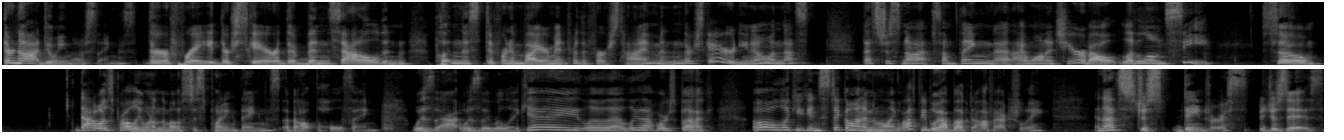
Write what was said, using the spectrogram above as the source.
They're not doing those things. They're afraid, they're scared, they've been saddled and put in this different environment for the first time and they're scared, you know, and that's that's just not something that I want to cheer about, let alone see. So that was probably one of the most disappointing things about the whole thing was that was they were like yay look at that, look at that horse buck. Oh look you can stick on him. And like lots of people got bucked off actually. And that's just dangerous. It just is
